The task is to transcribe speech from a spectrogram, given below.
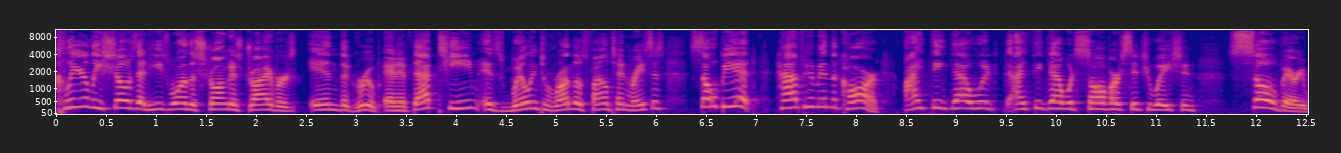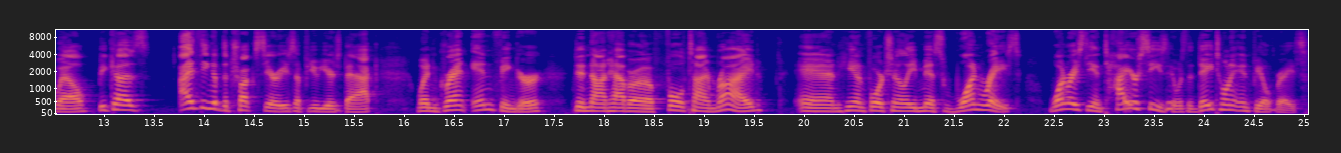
clearly shows that he's one of the strongest drivers in the group. And if that team is willing to run those final 10 races, so be it. Have him in the car. I think that would I think that would solve our situation so very well because I think of the truck series a few years back when Grant Enfinger did not have a full-time ride and he unfortunately missed one race. One race the entire season. It was the Daytona infield race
